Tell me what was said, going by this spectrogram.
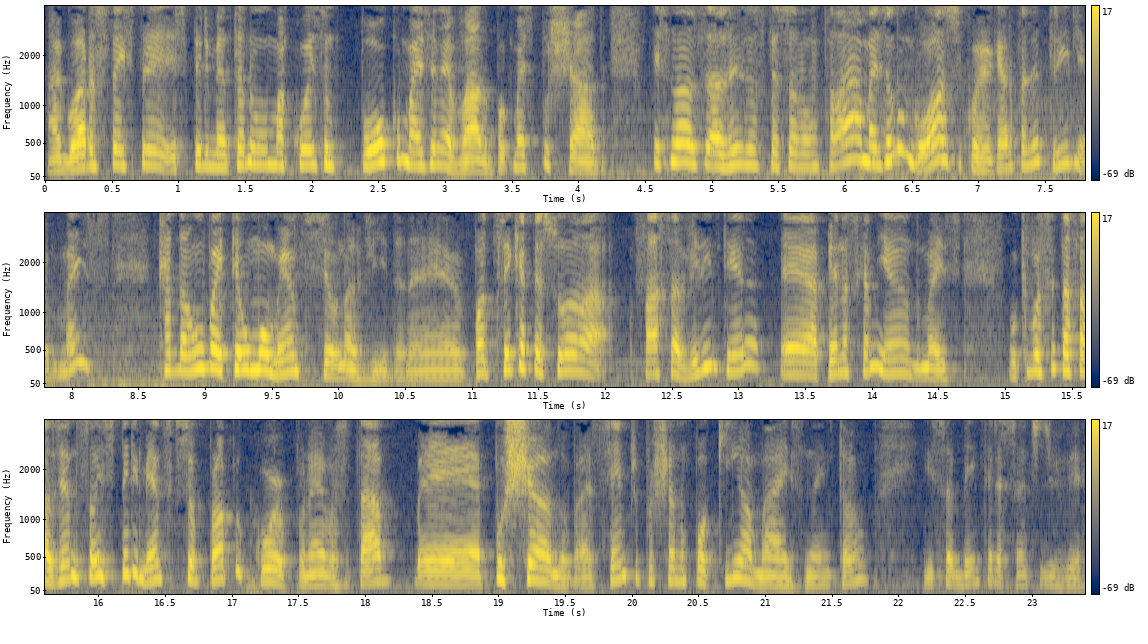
Agora você está experimentando uma coisa um pouco mais elevada, um pouco mais puxada. Porque senão, às vezes, as pessoas vão falar: ah, mas eu não gosto de correr, eu quero fazer trilha. Mas cada um vai ter um momento seu na vida, né? Pode ser que a pessoa faça a vida inteira é, apenas caminhando, mas o que você está fazendo são experimentos com o seu próprio corpo, né? Você está é, puxando, sempre puxando um pouquinho a mais, né? Então, isso é bem interessante de ver.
